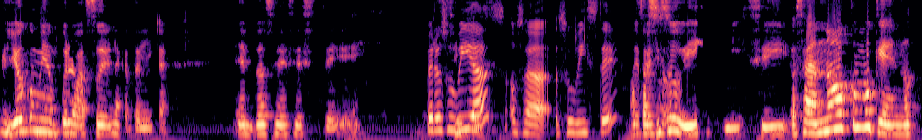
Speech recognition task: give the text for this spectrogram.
yo comía pura basura en la católica. Entonces, este... Pero Sí, subías, o sea, subiste O sea, sí subí, sí, sí. O sea, no como que no,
